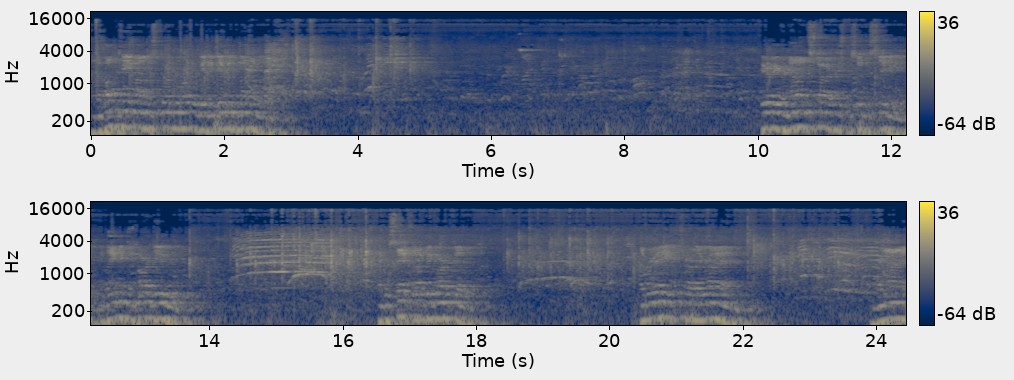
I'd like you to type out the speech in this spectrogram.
And the home team on the scoreboard will be the Gibbon Buffaloes. Here are your non-starters for Central City. Elaine McHardew. Number six, Aubrey Garfield. Number eight, Charlie Ryan. Number nine,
